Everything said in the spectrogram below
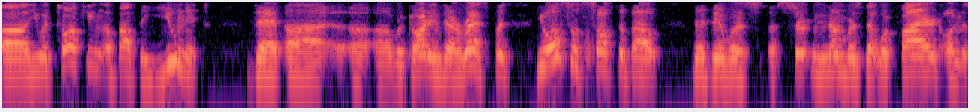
Uh, you were talking about the unit that uh, uh, uh, regarding their arrest, but you also talked about that there were certain numbers that were fired on the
